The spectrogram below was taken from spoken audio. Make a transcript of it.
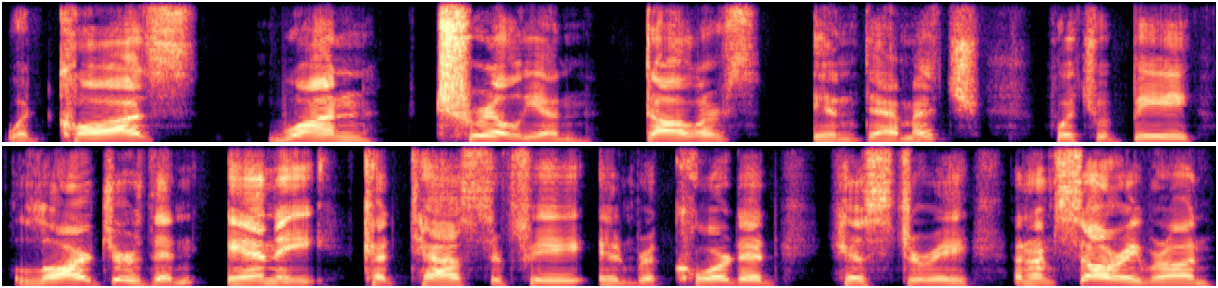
would cause $1 trillion in damage, which would be larger than any catastrophe in recorded history. And I'm sorry, Ron,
